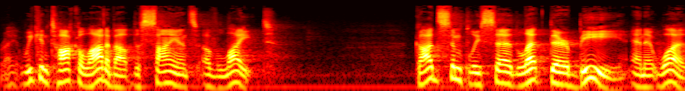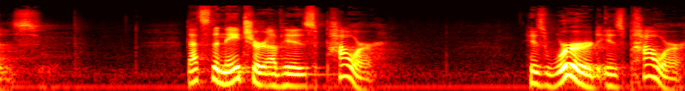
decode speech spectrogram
Right? We can talk a lot about the science of light. God simply said, Let there be, and it was. That's the nature of his power. His word is power.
